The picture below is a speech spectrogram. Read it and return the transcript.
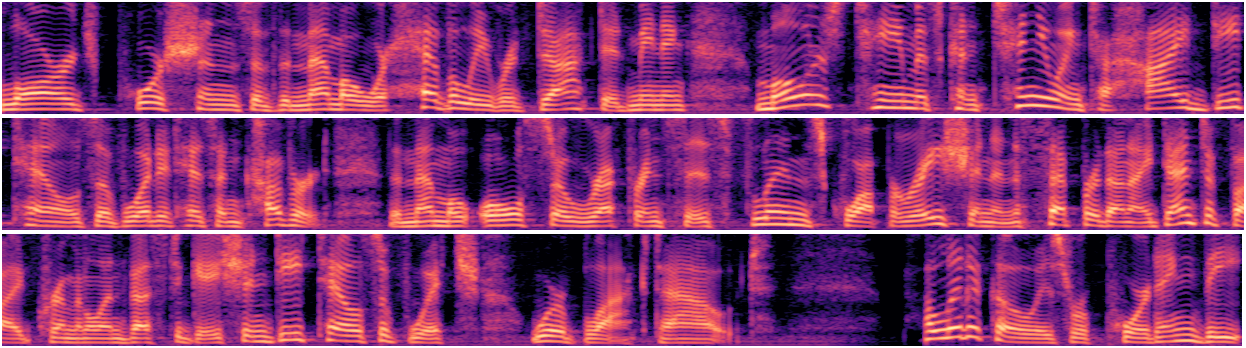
large portions of the memo were heavily redacted, meaning Mueller's team is continuing to hide details of what it has uncovered. The memo also references Flynn's cooperation in a separate unidentified criminal investigation, details of which were blacked out. Politico is reporting the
